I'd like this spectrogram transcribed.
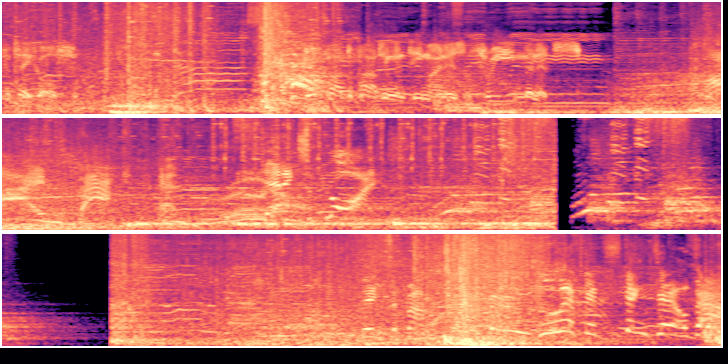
for takeoff. Departing in T-minus three minutes. Supplies! Things about to Lift its stingtail down!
